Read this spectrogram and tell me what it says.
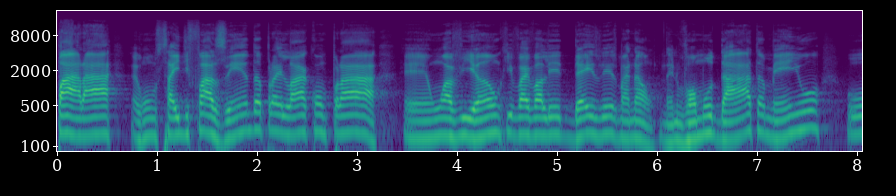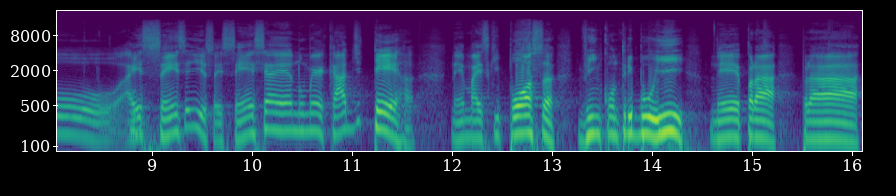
parar, vamos sair de fazenda para ir lá comprar é, um avião que vai valer 10 vezes, mas não, né, não vamos mudar também o, o, a essência disso. A essência é no mercado de terra, né? Mas que possa vir contribuir, né? Para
